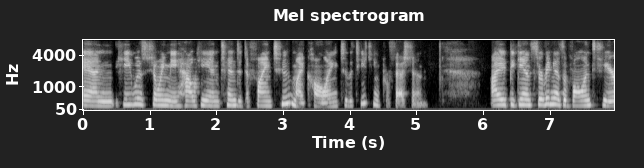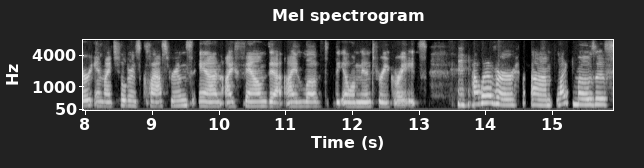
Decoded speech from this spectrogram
And He was showing me how He intended to fine tune my calling to the teaching profession. I began serving as a volunteer in my children's classrooms, and I found that I loved the elementary grades. However, um, like Moses,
